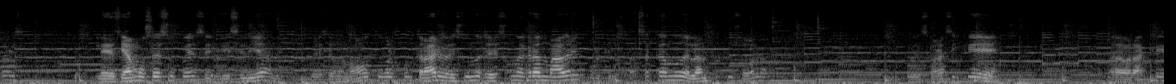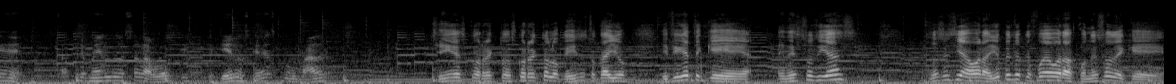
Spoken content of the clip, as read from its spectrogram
pues. Le decíamos eso, pues, e- ese día. Le decíamos, no, tú al contrario, eres una, eres una gran madre porque lo estás sacando adelante tú sola. Pues ahora sí que, la verdad que está tremendo esa labor que, que tienen ustedes como madre. Sí, es correcto, es correcto lo que dices, Tocayo. Y fíjate que en estos días, no sé si ahora, yo pienso que fue ahora con eso de que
